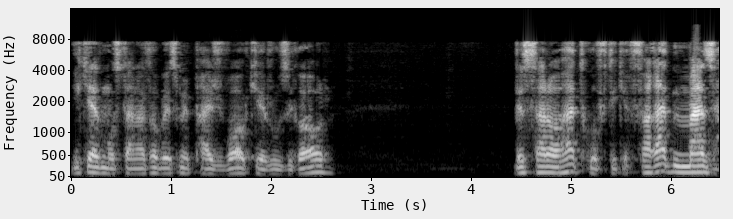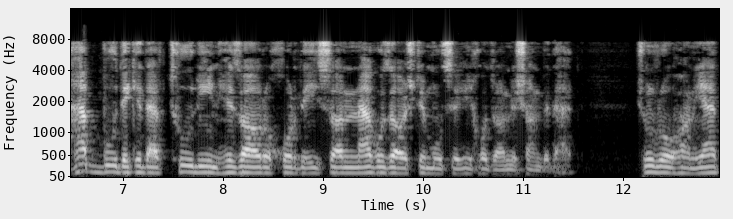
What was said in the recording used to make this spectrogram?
یکی از مستندها به اسم پژواک روزگار به سراحت گفته که فقط مذهب بوده که در طول این هزار و خورده ای سال نگذاشته موسیقی خود را نشان بدهد. چون روحانیت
